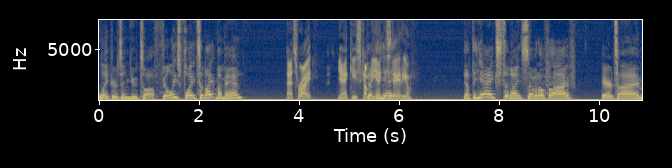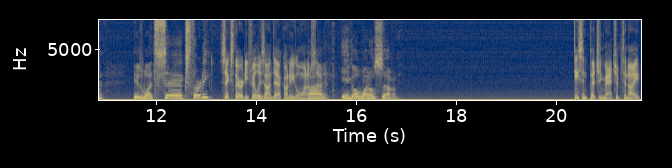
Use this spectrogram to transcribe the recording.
Lakers and Utah. Phillies play tonight, my man. That's right. Yankees come Got to Yankee Yan- Stadium. Got the Yanks tonight, 7.05. Airtime is what, 6.30? 6:30. Phillies on deck on Eagle On 107. Eagle 107. Decent pitching matchup tonight.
